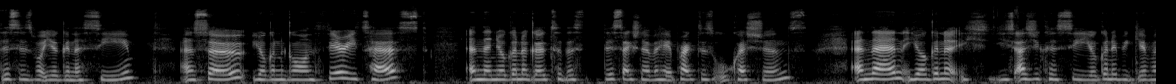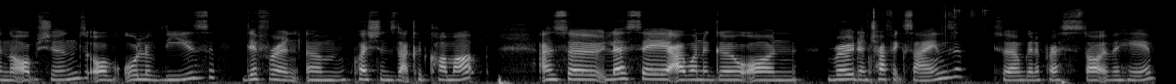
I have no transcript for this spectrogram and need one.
this is what you're going to see. And so you're going to go on theory test and then you're going to go to this this section over here practice all questions. And then you're going to as you can see you're going to be given the options of all of these different um, questions that could come up. And so let's say i want to go on road and traffic signs. So i'm going to press start over here.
